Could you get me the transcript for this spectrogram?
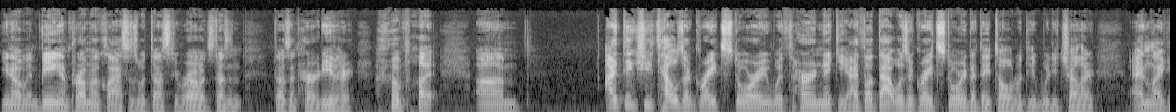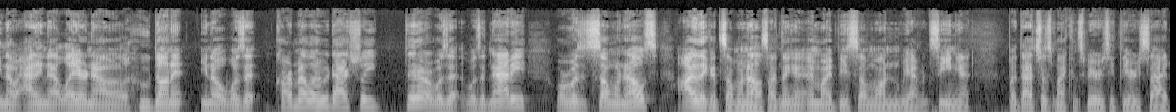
you know, and being in promo classes with Dusty Rhodes doesn't doesn't hurt either. but um, I think she tells a great story with her and Nikki. I thought that was a great story that they told with, with each other, and like you know, adding that layer now, who done it? You know, was it Carmella who actually did it, or was it was it Natty, or was it someone else? I think it's someone else. I think it, it might be someone we haven't seen yet, but that's just my conspiracy theory side.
